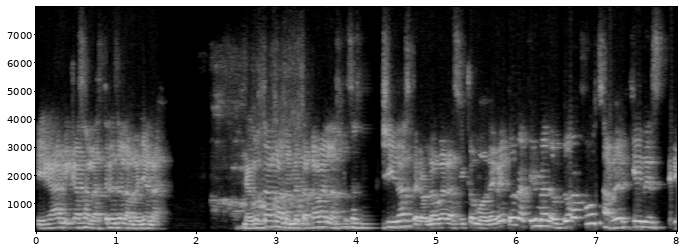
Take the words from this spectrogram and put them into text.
y llegar a mi casa a las 3 de la mañana. Me gustaba cuando me tocaban las cosas chidas, pero luego era así como de vete una firma de autógrafos a ver quién este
